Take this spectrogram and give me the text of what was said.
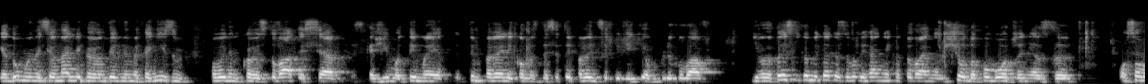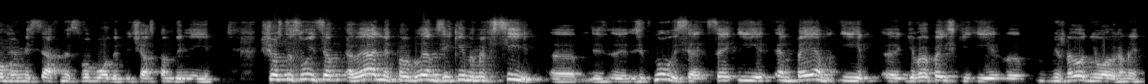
я думаю, національний превентивний механізм повинен користуватися, скажімо, тими тим переліком з 10 принципів, які опублікував Європейський комітет запобігання катуванням щодо поводження з особами в місцях несвободи під час пандемії. Що стосується реальних проблем, з якими ми всі е, зіткнулися, це і НПМ, і е, європейські і е, міжнародні органи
